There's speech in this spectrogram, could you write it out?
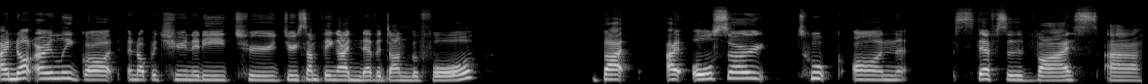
I not only got an opportunity to do something I'd never done before, but I also took on Steph's advice. Uh,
